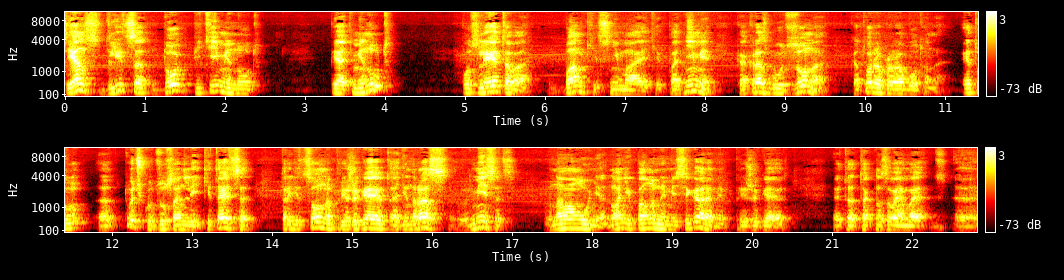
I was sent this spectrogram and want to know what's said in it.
Сеанс длится до 5 минут. 5 минут. После этого банки снимаете. Под ними как раз будет зона, которая проработана. Эту э, точку Дзусанли китайцы традиционно прижигают один раз в месяц в новолуние. Но они полынными сигарами прижигают. Это так называемая э,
